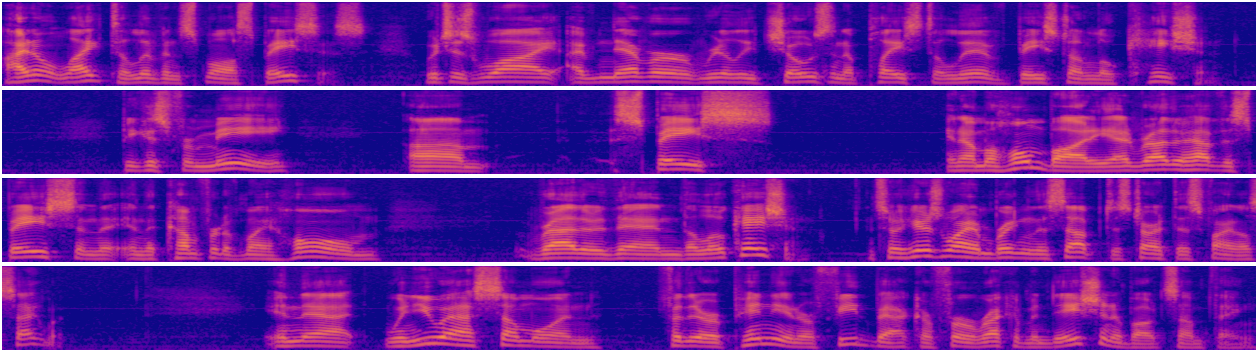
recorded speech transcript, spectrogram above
I don't like to live in small spaces, which is why I've never really chosen a place to live based on location. Because for me, um, space, and I'm a homebody, I'd rather have the space and the, in the comfort of my home rather than the location. And so here's why I'm bringing this up to start this final segment. In that when you ask someone for their opinion or feedback or for a recommendation about something,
